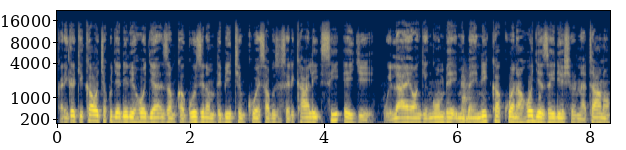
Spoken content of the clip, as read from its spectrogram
Katika kikao cha kujadili hoja za mkaguzi na mdhibiti mkuu wa hesabu za serikali CAG, wilaya ya Wanging'ombe imebainika kuwa na hoja zaidi ya 25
